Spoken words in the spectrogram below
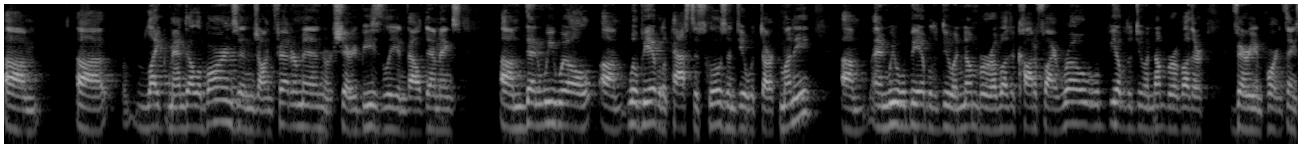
um, uh, like Mandela Barnes and John Fetterman or Cheri Beasley and Val Demings, um, then we will um, we'll be able to pass disclose and deal with dark money. Um, and we will be able to do a number of other codify Roe. We'll be able to do a number of other very important things.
